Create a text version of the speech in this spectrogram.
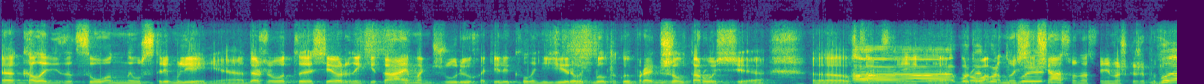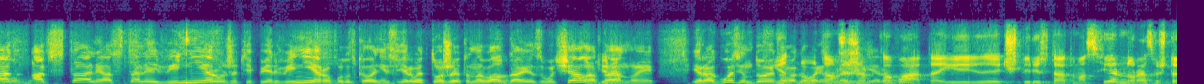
э, колонизационные устремления. Даже вот э, Северный Китай, Маньчжурию хотели колонизировать. Был такой проект «Желтороссия» в царстве а, Николая II. Вот, Но вы, сейчас у нас немножко же по-другому. Вы от, отстали, отстали. Венеру же теперь, Венеру будут колонизировать. Тоже это на Валдае да. звучало, да, ну и, и Рогозин до этого Нет, ну, говорил там же жарковато, да. и 400 атмосфер, но разве что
